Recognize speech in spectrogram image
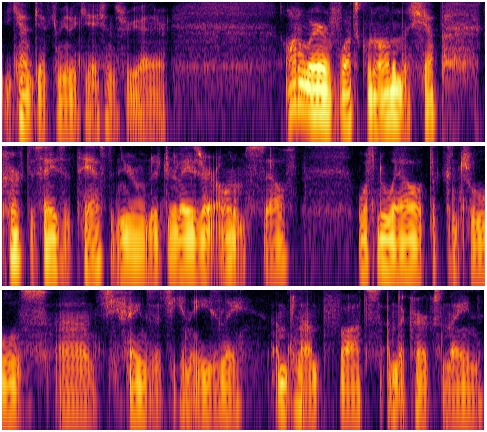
you can't get communications through either. Unaware of what's going on in the ship, Kirk decides to test the neural neutralizer on himself with Noel at the controls, and she finds that she can easily implant thoughts into Kirk's mind,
